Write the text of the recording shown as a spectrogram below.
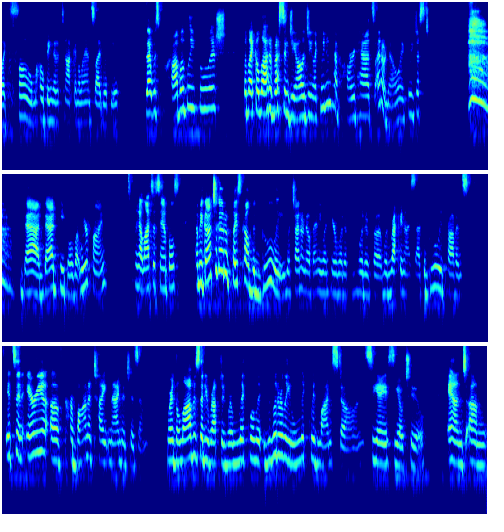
like foam, hoping that it's not gonna landslide with you. That was probably foolish, but like a lot of us in geology, like we didn't have hard hats. I don't know, like we just, bad, bad people, but we were fine. We got lots of samples. And we got to go to a place called the Guli, which I don't know if anyone here would have would have uh, would recognize that the Guli province it's an area of carbonatite magmatism. where the lavas that erupted were liquid, literally liquid limestone, CaCO2. And um,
